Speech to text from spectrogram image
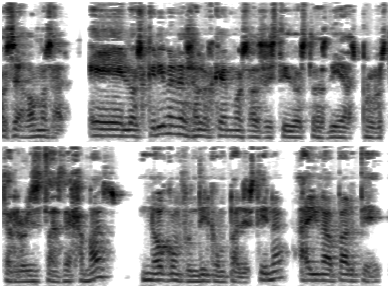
O sea, vamos a ver. Eh, los crímenes a los que hemos asistido estos días por los terroristas de Hamas, no confundir con Palestina. Hay una parte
